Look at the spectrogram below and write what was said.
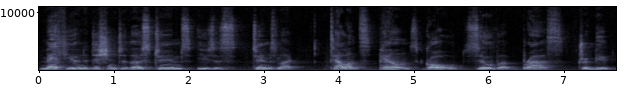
Matthew, in addition to those terms, uses terms like talents, pounds, gold, silver, brass, tribute.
